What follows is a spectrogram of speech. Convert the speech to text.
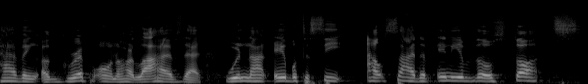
having a grip on our lives that we're not able to see outside of any of those thoughts.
